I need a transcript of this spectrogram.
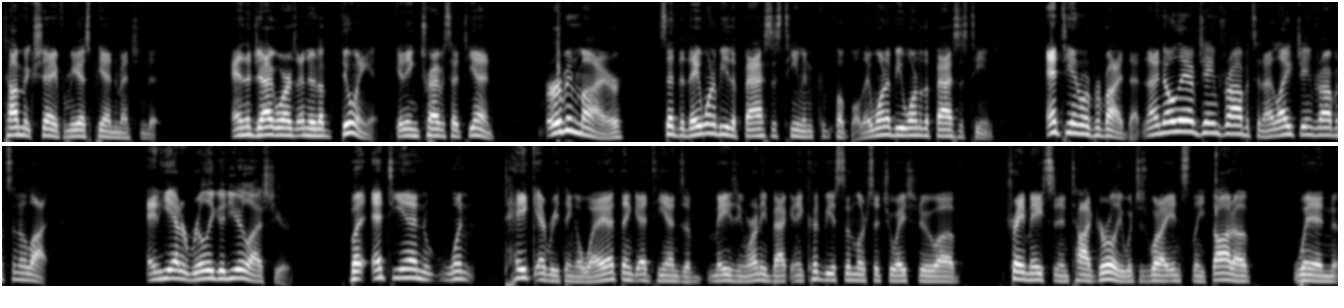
Todd McShay from ESPN mentioned it, and the Jaguars ended up doing it, getting Travis Etienne. Urban Meyer said that they want to be the fastest team in football. They want to be one of the fastest teams. Etienne would provide that, and I know they have James Robinson. I like James Robinson a lot and he had a really good year last year. But Etienne wouldn't take everything away. I think Etienne's an amazing running back, and it could be a similar situation to of Tre Mason and Todd Gurley, which is what I instantly thought of when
